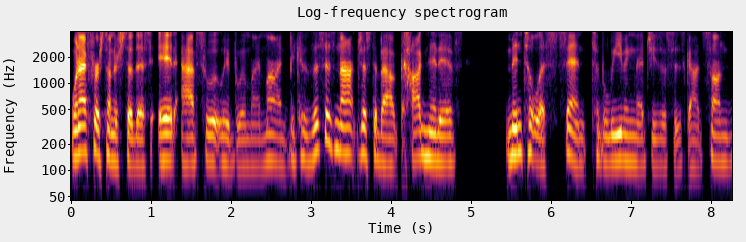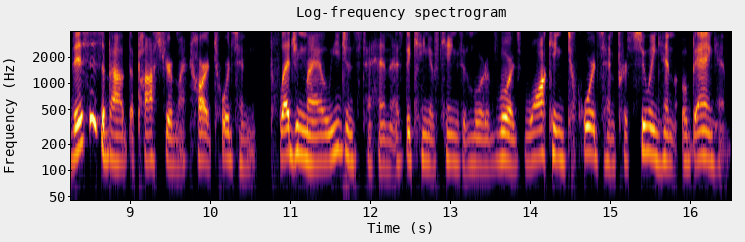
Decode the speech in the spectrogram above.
When I first understood this, it absolutely blew my mind because this is not just about cognitive mental assent to believing that Jesus is God's son. This is about the posture of my heart towards him, pledging my allegiance to him as the King of Kings and Lord of Lords, walking towards him, pursuing him, obeying him.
